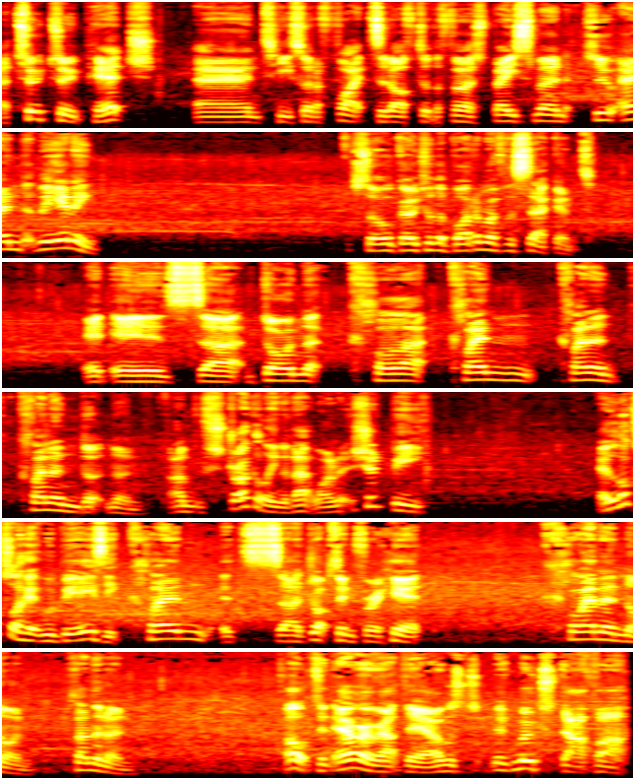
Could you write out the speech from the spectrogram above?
A 2-2 pitch, and he sort of fights it off to the first baseman to end the inning. So we'll go to the bottom of the second. It is uh, Don Cl Clen Clen I'm struggling with that one. It should be... It looks like it would be easy. Clen... It uh, drops in for a hit. Clenanon. Clenanon. Oh, it's an error out there. I was with Mustafa.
